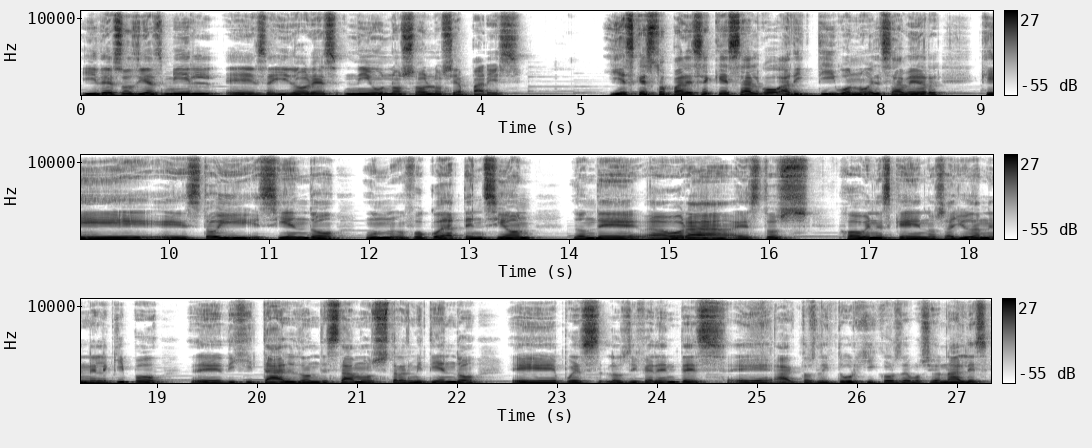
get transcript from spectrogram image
Y de esos 10 mil eh, seguidores, ni uno solo se aparece. Y es que esto parece que es algo adictivo, ¿no? El saber que estoy siendo un foco de atención donde ahora estos jóvenes que nos ayudan en el equipo eh, digital donde estamos transmitiendo eh, pues los diferentes eh, actos litúrgicos devocionales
